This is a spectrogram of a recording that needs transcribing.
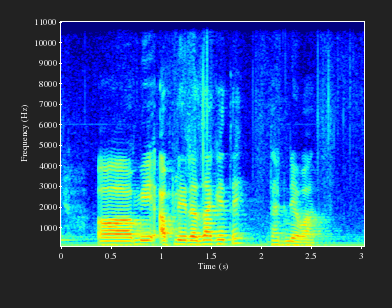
मी आपली रजा घेते. धन्यवाद.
